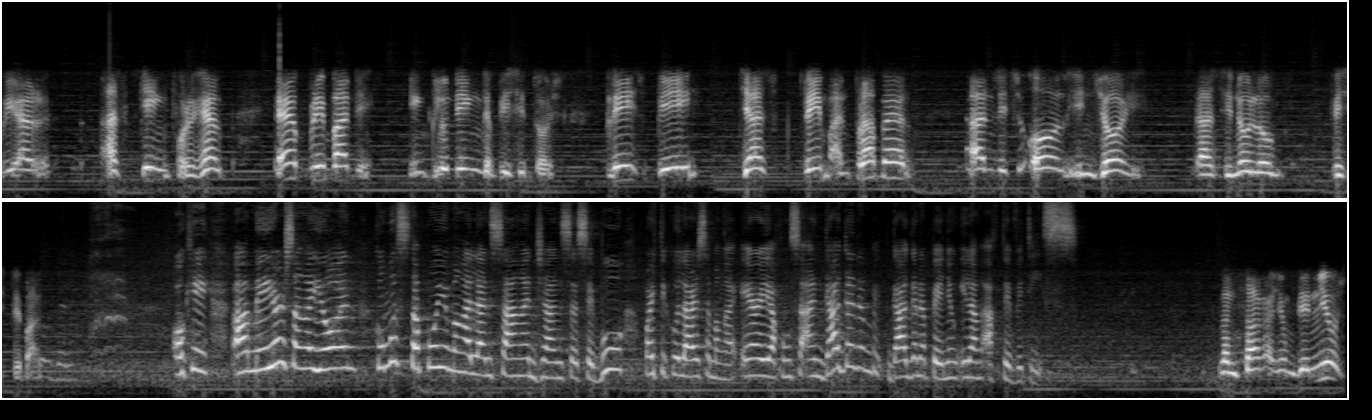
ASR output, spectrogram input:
we are asking for help. Everybody, including the visitors, please be just prim and proper and let's all enjoy the Sinulog Festival. Okay, ah, Mayor, sa ngayon, kumusta po yung mga lansangan dyan sa Cebu, particular sa mga area kung saan gaganap, gaganapin yung ilang activities? Lansangan, yung venues.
